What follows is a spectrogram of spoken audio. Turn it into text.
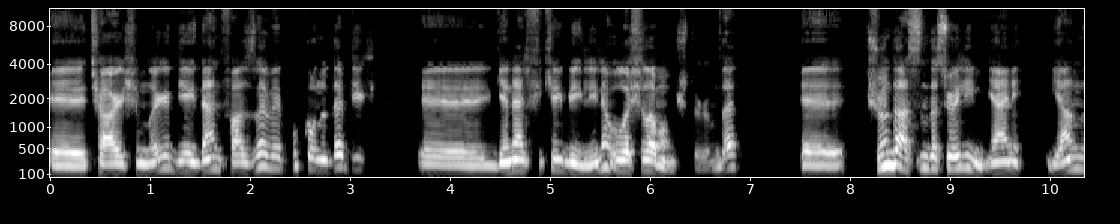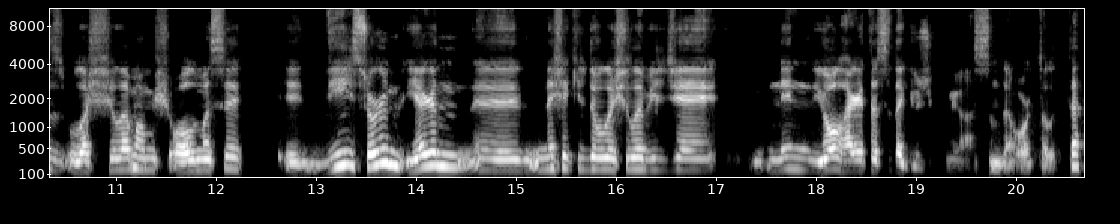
e, çağrışımları birden fazla ve bu konuda bir e, genel fikir birliğine ulaşılamamış durumda. E, şunu da aslında söyleyeyim yani yalnız ulaşılamamış olması değil sorun yarın e, ne şekilde ulaşılabileceğinin yol haritası da gözükmüyor aslında ortalıkta.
